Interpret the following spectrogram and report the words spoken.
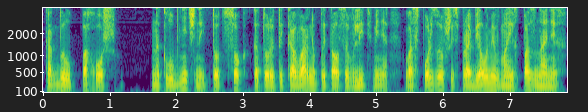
как был похож на клубничный тот сок, который ты коварно пытался влить в меня, воспользовавшись пробелами в моих познаниях,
